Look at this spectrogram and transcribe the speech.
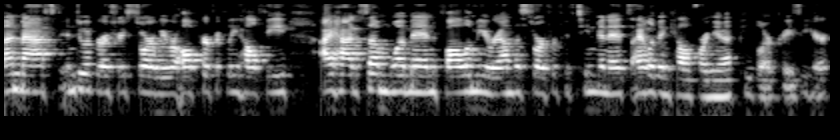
unmasked into a grocery store. We were all perfectly healthy. I had some woman follow me around the store for 15 minutes. I live in California. People are crazy here.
